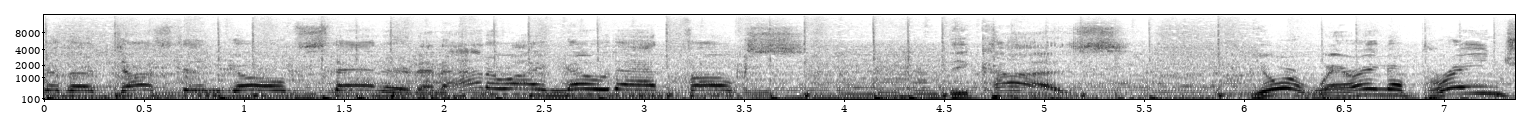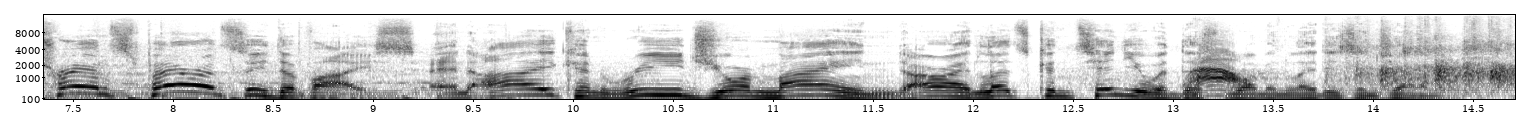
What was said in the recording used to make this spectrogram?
to the Dustin Gold Standard. And how do I know that, folks? Because you're wearing a brain transparency device, and I can read your mind. All right, let's continue with this wow. woman, ladies and gentlemen.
